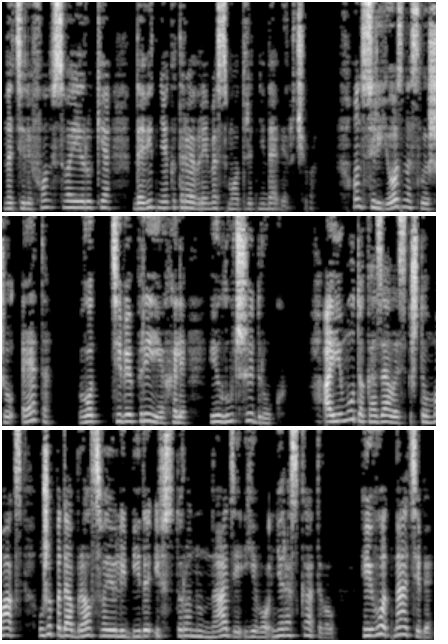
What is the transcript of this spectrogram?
На телефон в своей руке Давид некоторое время смотрит недоверчиво. Он серьезно слышал это? Вот тебе приехали, и лучший друг. А ему-то казалось, что Макс уже подобрал свое либидо и в сторону Нади его не раскатывал. И вот на тебе,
